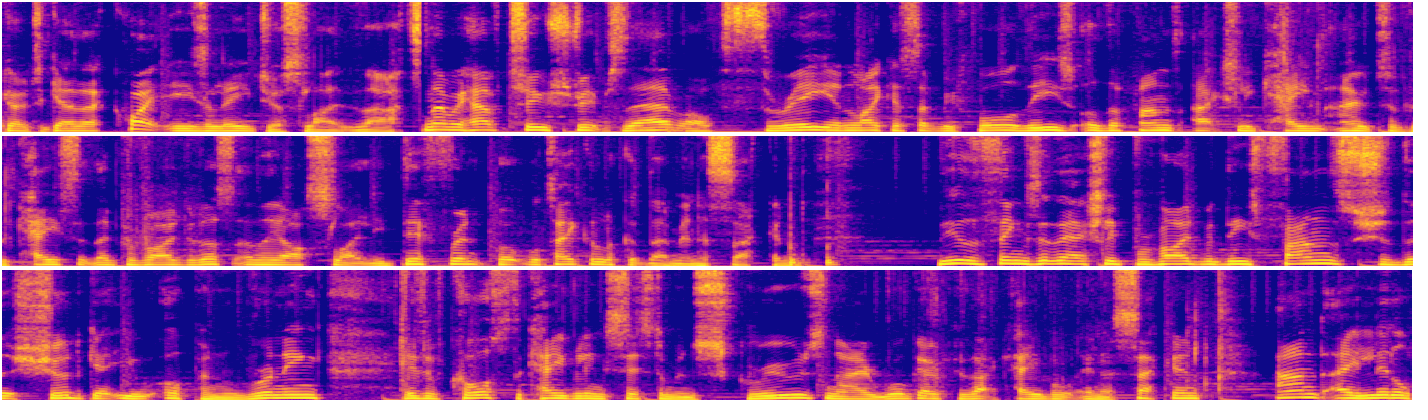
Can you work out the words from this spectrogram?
go together quite easily just like that. Now we have two strips there of three and like I said before these other fans actually came out of the case that they provided us and they are slightly different but we'll take a look at them in a second. The other things that they actually provide with these fans should, that should get you up and running is of course the cabling system and screws. Now we'll go through that cable in a second and a little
